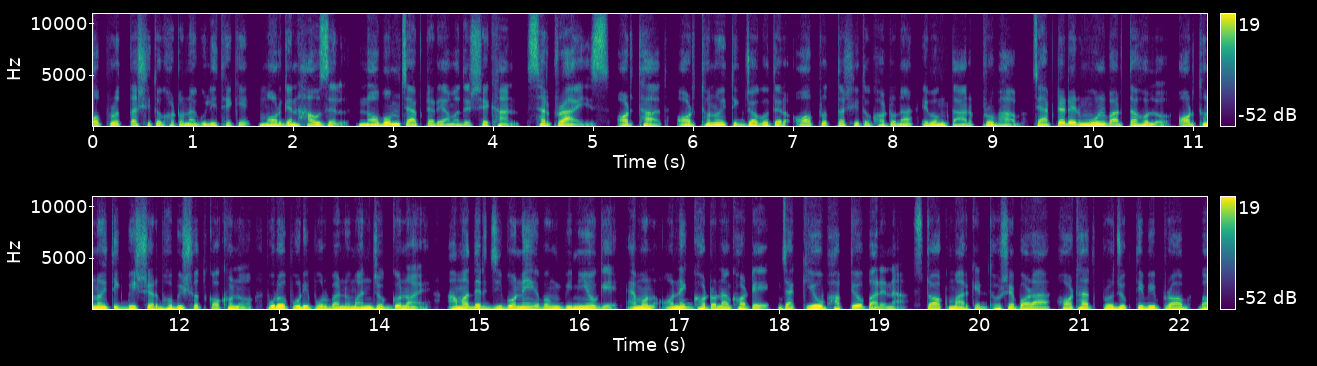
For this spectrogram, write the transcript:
অপ্রত্যাশিত ঘটনাগুলি থেকে? মর্গ্যান হাউজেল নবম চ্যাপ্টারে আমাদের শেখান সারপ্রাইজ অর্থাৎ অর্থনৈতিক জগতের অপ্রত্যাশিত ঘটনা এবং তার প্রভাব। চ্যাপ্টারের মূল বার্তা হল, অর্থনৈতিক বিশ্বের ভবিষ্যৎ কখনো পুরোপুরি পূর্বানুমানযোগ্য নয়। আমাদের জীবনে এবং বিনিয়োগে এমন অনেক ঘটনা ঘটে যা কেউ ভাবতেও পারে না। স্টক মার্কেট ধসে পড়া, হঠাৎ প্রযুক্তি বিপ্লব বা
